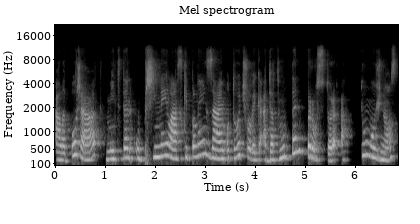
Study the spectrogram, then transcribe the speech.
ale pořád mít ten upřímný, láskyplný zájem od toho člověka a dát mu ten prostor a tu možnost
